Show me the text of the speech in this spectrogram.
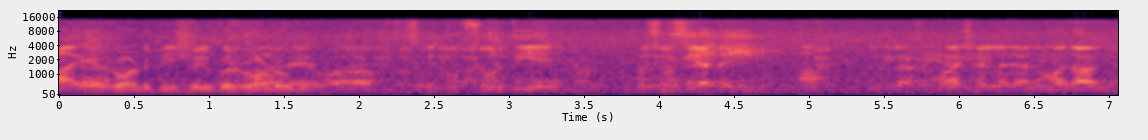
हाँ ये रोड की बिल्कुल रोड अरे होगी इसकी खूबसूरती है खूबसूरतियत है हाँ। माशाल्लाह जान मज़ा आ गया।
